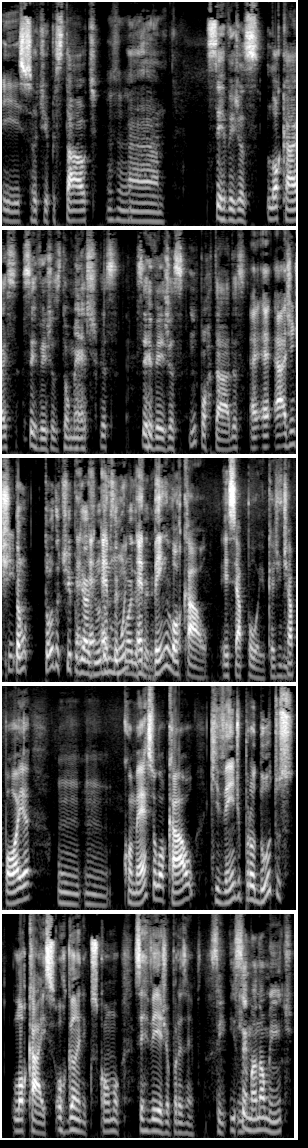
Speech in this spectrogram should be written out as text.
Isso. do tipo Stout, Uhum. ahn, cervejas locais, cervejas domésticas, cervejas importadas. É, é- a gente Então, todo tipo de é, ajuda é que você muito, pode é oferecer. bem local esse apoio, que a gente apoia um, um comércio local que vende produtos locais, orgânicos, como cerveja, por exemplo. Sim, e semanalmente,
